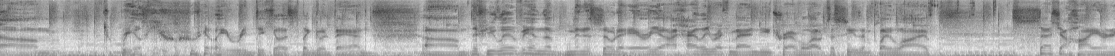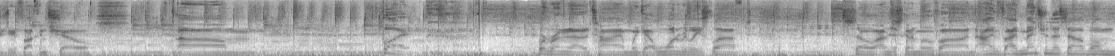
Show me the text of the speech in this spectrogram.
Um, really, really ridiculously good band. Um, if you live in the Minnesota area, I highly recommend you travel out to see them play live. Such a high energy fucking show. Um, but we're running out of time. We got one release left. So I'm just gonna move on. I've I've mentioned this album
